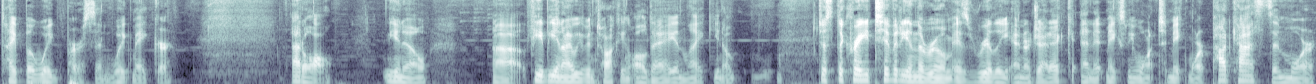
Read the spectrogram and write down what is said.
type of wig person, wig maker at all. You know, uh, Phoebe and I, we've been talking all day, and like, you know, just the creativity in the room is really energetic and it makes me want to make more podcasts and more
